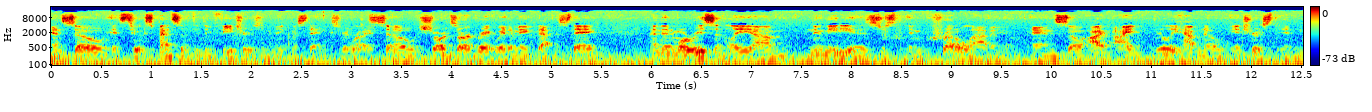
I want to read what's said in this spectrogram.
And so it's too expensive to do features and make mistakes really. Right. so shorts are a great way to make that mistake. And then more recently um, new media is just an incredible avenue. And so I, I really have no interest in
